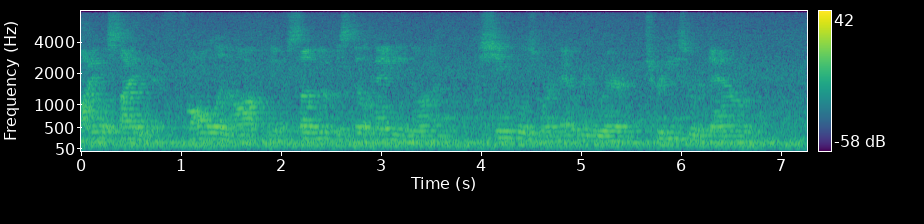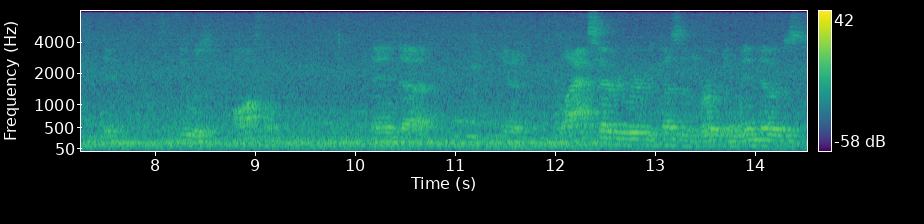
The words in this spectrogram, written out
vinyl siding had fallen off, you know, some of it was still hanging on, shingles were everywhere, trees were down, it, it was awful. And, uh, you know, glass everywhere because of the broken windows,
